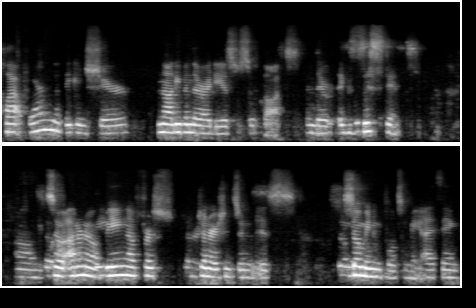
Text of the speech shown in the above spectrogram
platform that they can share, not even their ideas, just their thoughts and their existence. Um, so I don't know, being a first generation student is so meaningful to me. I think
